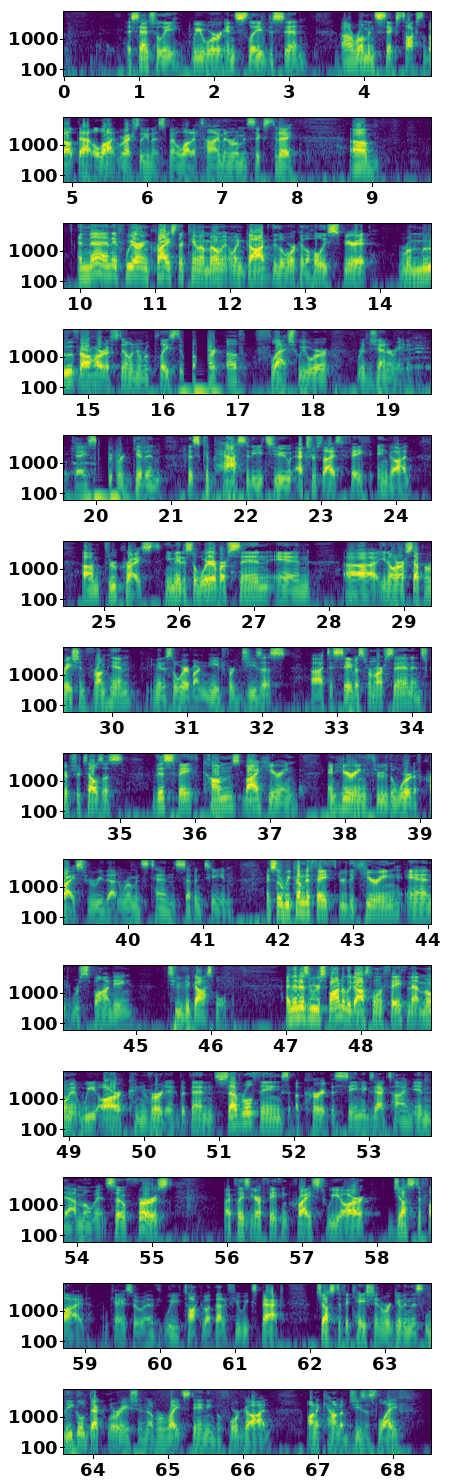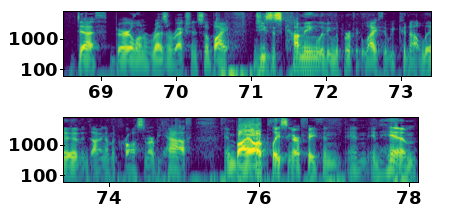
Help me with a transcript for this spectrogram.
essentially we were enslaved to sin. Uh, Romans six talks about that a lot. We're actually going to spend a lot of time in Romans six today. Um, and then, if we are in Christ, there came a moment when God, through the work of the Holy Spirit, removed our heart of stone and replaced it with a heart of flesh. We were regenerated. Okay, so we were given this capacity to exercise faith in God um, through Christ. He made us aware of our sin and uh, you know, our separation from Him. He made us aware of our need for Jesus uh, to save us from our sin. And Scripture tells us this faith comes by hearing and hearing through the word of Christ. We read that in Romans 10 17. And so we come to faith through the hearing and responding to the gospel. And then as we respond to the gospel in faith, in that moment, we are converted. But then several things occur at the same exact time in that moment. So, first, by placing our faith in Christ, we are justified. Okay, so I think we talked about that a few weeks back. Justification. We're given this legal declaration of a right standing before God on account of Jesus' life, death, burial, and resurrection. So, by Jesus coming, living the perfect life that we could not live, and dying on the cross on our behalf, and by our placing our faith in, in, in Him,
